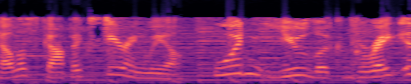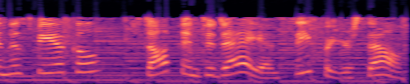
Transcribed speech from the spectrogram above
telescopic steering wheel. Wouldn't you look great in this vehicle? Stop in today and see for yourself.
